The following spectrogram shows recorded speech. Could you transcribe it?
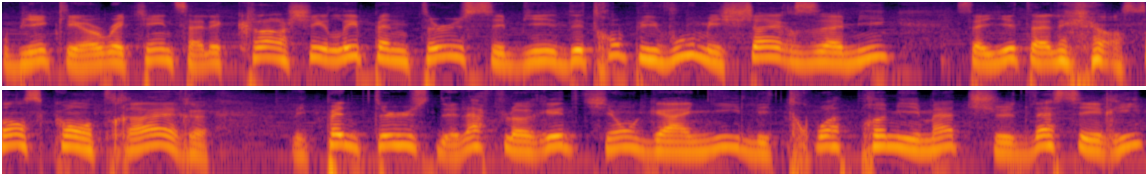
ou bien que les Hurricanes allaient clencher les Panthers, eh bien détrompez-vous mes chers amis, ça y est allé en sens contraire. Les Panthers de la Floride qui ont gagné les trois premiers matchs de la série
